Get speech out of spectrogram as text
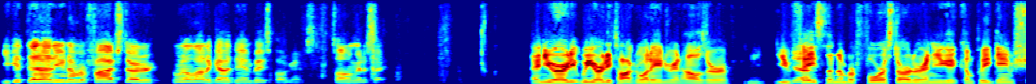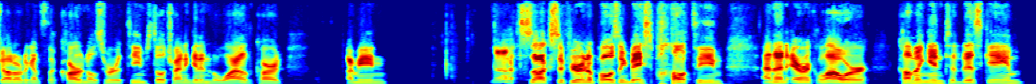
You get that out of your number five starter, you win a lot of goddamn baseball games. That's all I'm going to say. And you already we already talked about Adrian Houser. You Yeah. face the number four starter and you get complete game shutout against the Cardinals, who are a team still trying to get into the wild card. I mean, Yeah. that sucks if you're an opposing baseball team. And then Eric Lauer coming into this game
